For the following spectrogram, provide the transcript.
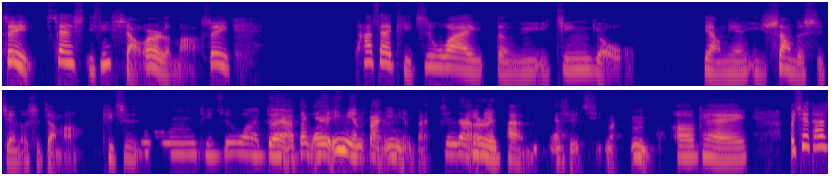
所以现在已经小二了嘛，所以。他在体制外等于已经有两年以上的时间了，是这样吗？体制，嗯，体制外，对啊，大概一年半，一年半，现在一年半下学期嘛，嗯，OK。而且他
